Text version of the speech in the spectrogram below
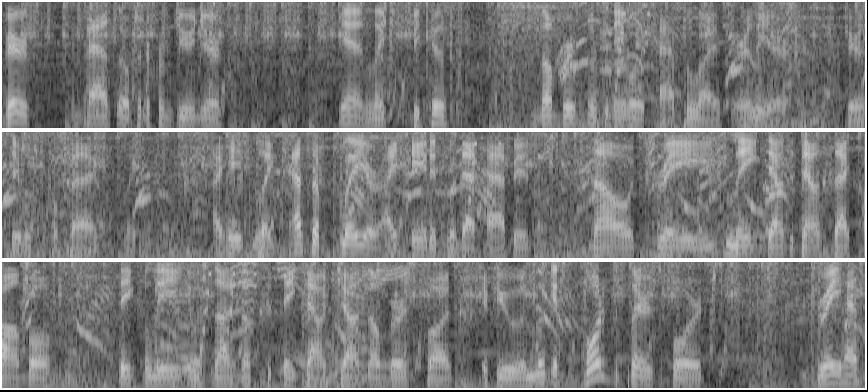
very fast opener from Junior. Yeah, and like because Numbers wasn't able to capitalize earlier, Dre was able to come back. Like I hate like as a player, I hate it when that happens. Now Dre laying down the down stack combo. Thankfully, it was not enough to take down John Numbers, but if you look at both of the players' boards, Dre has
